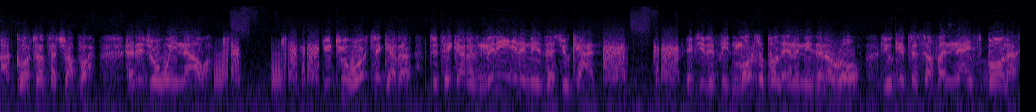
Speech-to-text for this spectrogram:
I got out the chopper. Headed your way now. You two work together to take out as many enemies as you can. If you defeat multiple enemies in a row, you'll get yourself a nice bonus.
